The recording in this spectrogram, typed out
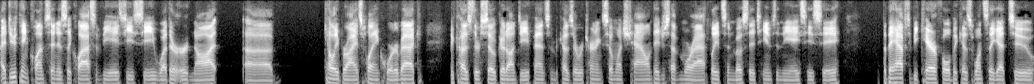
I do think Clemson is the class of the ACC, whether or not uh, Kelly Bryant's playing quarterback, because they're so good on defense and because they're returning so much talent. They just have more athletes than most of the teams in the ACC. But they have to be careful because once they get to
